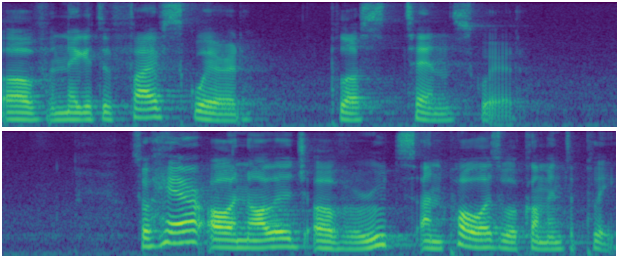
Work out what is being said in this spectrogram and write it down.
of negative 5 squared plus 10 squared. So here our knowledge of roots and powers will come into play.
